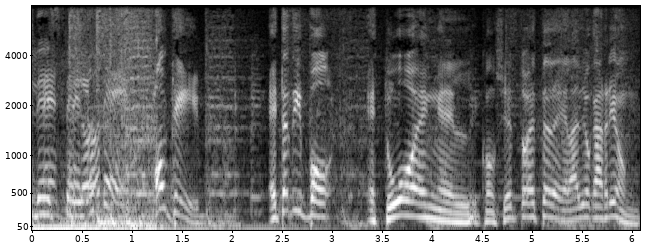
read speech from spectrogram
El despelote. Ok, este tipo estuvo en el concierto este de Eladio Carrión,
